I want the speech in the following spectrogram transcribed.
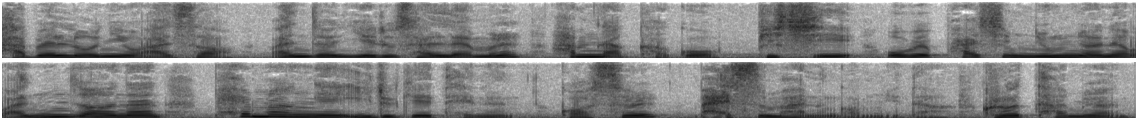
바벨론이 와서 완전 예루살렘을 함락하고 BC 586년에 완전한 패망에 이르게 되는 것을 말씀하는 겁니다. 그렇다면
